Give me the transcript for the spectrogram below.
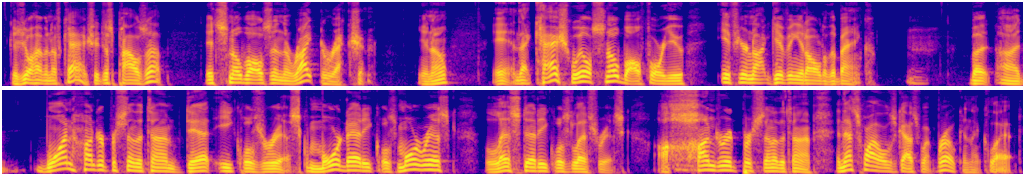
because you'll have enough cash. It just piles up. It snowballs in the right direction, you know, and that cash will snowball for you if you're not giving it all to the bank. Mm. But uh, 100% of the time, debt equals risk. More debt equals more risk. Less debt equals less risk. 100% of the time. And that's why all those guys went broke in that collapse.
